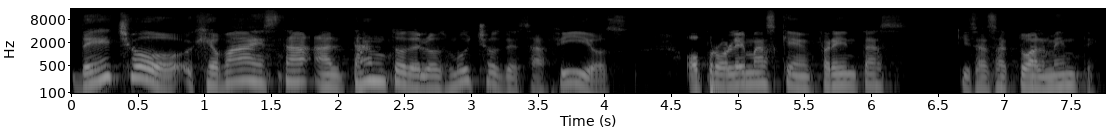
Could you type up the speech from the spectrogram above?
de hecho, Jehová está al tanto de los muchos desafíos o problemas que enfrentas quizás actualmente.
